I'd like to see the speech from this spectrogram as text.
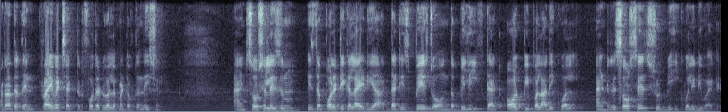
rather than private sector for the development of the nation. And socialism is the political idea that is based on the belief that all people are equal and resources should be equally divided.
